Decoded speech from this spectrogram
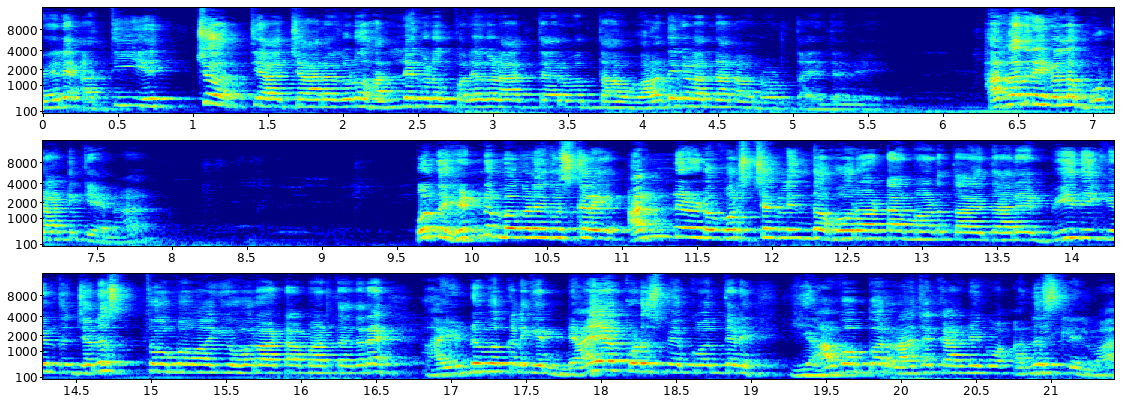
ಮೇಲೆ ಅತಿ ಹೆಚ್ಚು ಅತ್ಯಾಚಾರಗಳು, ಹಲ್ಲೆಗಳು, ಕೊಲೆಗಳಾಗ್ತಾ ಇರುವಂತಹ ವರದಿಗಳನ್ನು ನಾವು ನೋಡ್ತಾ ಇದ್ದೇವೆ. ಹಾಗಾದ್ರೆ ಇವೆಲ್ಲ ಬೂಟಾಟಿಕೆನಾ? ಒಂದು ಹೆಣ್ಣು ಮಗಳಿಗೋಸ್ಕರ ಹನ್ನೆರಡು ವರ್ಷಗಳಿಂದ ಹೋರಾಟ ಮಾಡ್ತಾ ಇದ್ದಾರೆ. ಬೀದಿಗಿಳಿದು ಜನಸ್ತೋಮವಾಗಿ ಹೋರಾಟ ಮಾಡ್ತಾ ಇದ್ದಾರೆ. ಆ ಹೆಣ್ಣು ಮಕ್ಕಳಿಗೆ ನ್ಯಾಯ ಕೊಡಿಸ್ಬೇಕು ಅಂತೇಳಿ ಯಾವೊಬ್ಬ ರಾಜಕಾರಣಿಗೂ ಅನಿಸ್ಲಿಲ್ವಾ?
